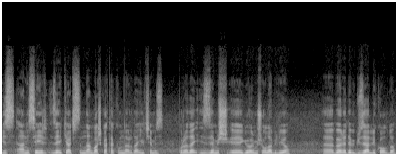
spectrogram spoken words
Biz yani seyir zevki açısından başka takımları da ilçemiz burada izlemiş, e, görmüş olabiliyor. E, böyle de bir güzellik oldu.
